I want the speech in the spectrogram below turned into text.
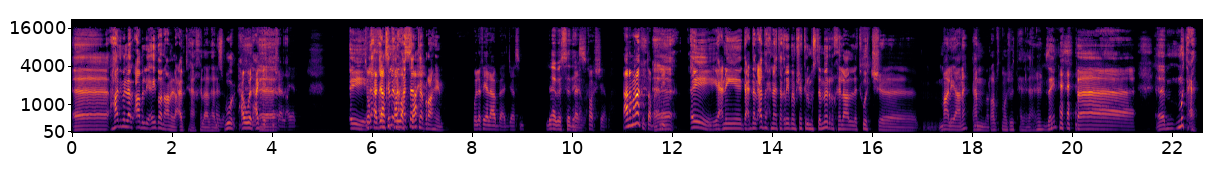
آه هذه من الألعاب اللي أيضا أنا لعبتها خلال. هالأسبوع. حول حقك آه، مشعل عيال إي أتوقع جاسم خلص، حتى انت صح؟ إبراهيم ولا في ألعاب بعد جاسم؟ لا بس هذا بس خوش يلا. أنا معاكم طبعا إيه. آه إي يعني قاعد نلعبها إحنا تقريبا بشكل مستمر خلال تويتش آه مالي أنا. هم رابط موجود زين. ف آه، متعة.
